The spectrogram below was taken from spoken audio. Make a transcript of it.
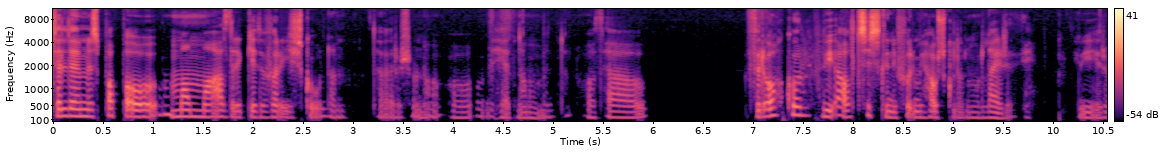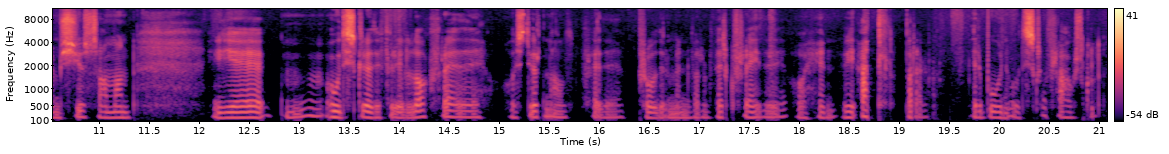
til dæmis pappa og mamma aldrei getur farið í skólan það verður svona og hérna momentan og þá fyrir okkur, við allt sískinni fórum í háskólanum og læriði. Við erum sjö saman. Ég um, útskriði fyrir lokfræði og stjórnálfræði, bróður minn var verkfræði og henn við all bara erum búin út frá háskólan.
